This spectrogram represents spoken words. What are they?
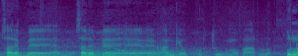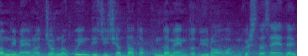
Sarebbe, sarebbe, anche opportuno farlo. Pur non di meno, il giorno 15 ci ha dato appuntamento di nuovo in questa sede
